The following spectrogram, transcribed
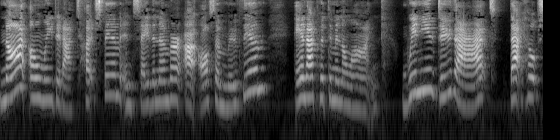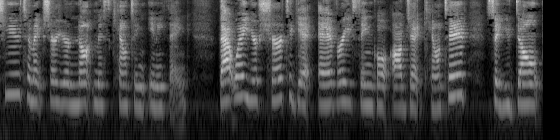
Not only did I touch them and say the number, I also moved them and I put them in a line. When you do that, that helps you to make sure you're not miscounting anything. That way you're sure to get every single object counted so you don't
